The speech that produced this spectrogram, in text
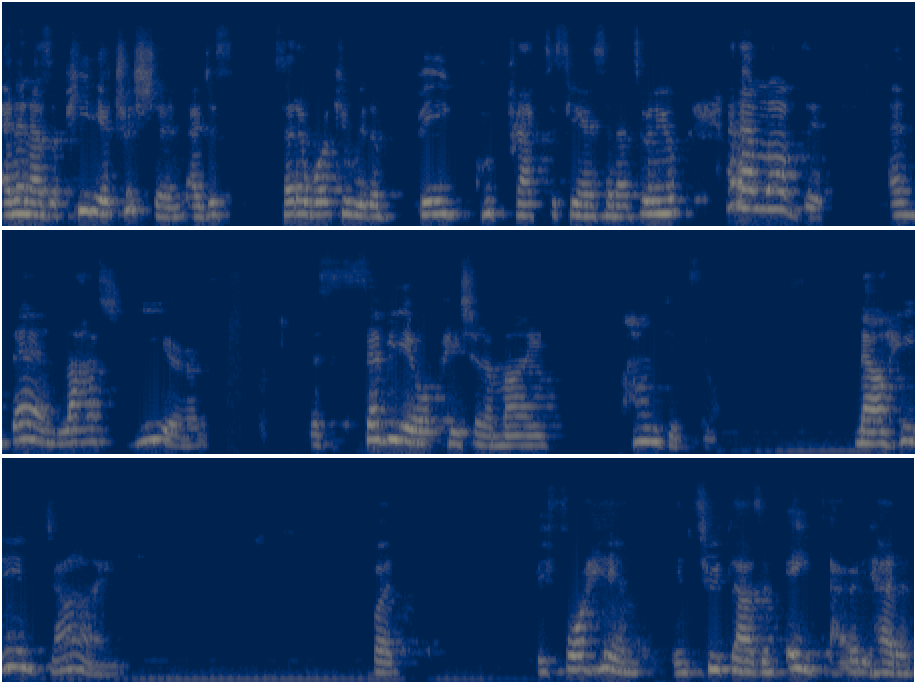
And then as a pediatrician, I just started working with a big group practice here in San Antonio, and I loved it. And then last year, the seven-year-old patient of mine hung himself. Now he didn't die, but before him in 2008, I already had a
